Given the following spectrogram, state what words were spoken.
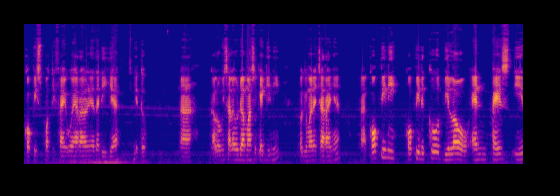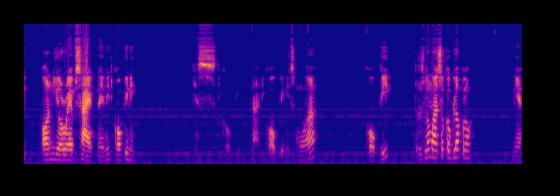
copy Spotify URL-nya tadi ya gitu Nah, kalau misalnya udah masuk kayak gini, bagaimana caranya? Nah, copy nih, copy the code below and paste it on your website. Nah, ini di copy nih. Yes, di copy. Nah, di copy nih semua. Copy. Terus lo masuk ke blog lo. Ya.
